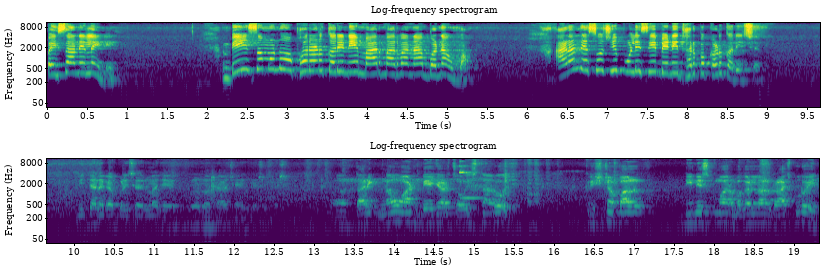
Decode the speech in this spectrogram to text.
પૈસાને લઈને બે ઇસમોનું અપહરણ કરીને માર મારવાના બનાવમાં. આણંદ એસઓજી પોલીસે બેની ધરપકડ કરી છે. વિદ્યાનગર પોલીસ સ્ટેશનમાં જે ગુનો નોંધાયો છે તારીખ નવ આઠ બે હજાર ચોવીસના રોજ કૃષ્ણપાલ દિનેશકુમાર મગનલાલ રાજપુરોહિત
